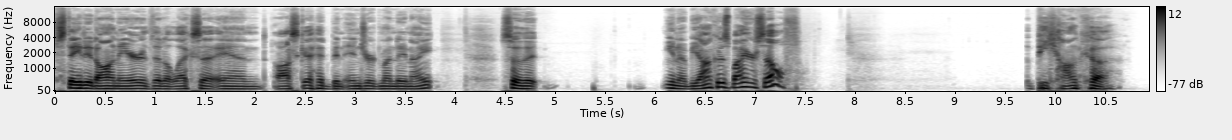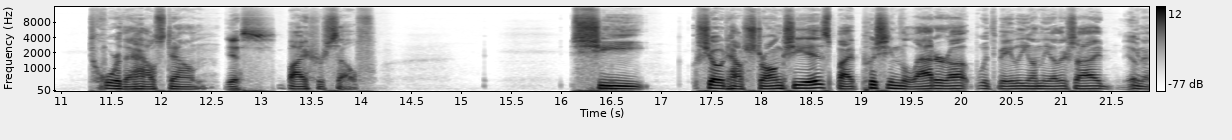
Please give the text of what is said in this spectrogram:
stated on air that Alexa and Asuka had been injured Monday night, so that you know Bianca's by herself. Bianca tore the house down Yes. by herself. She showed how strong she is by pushing the ladder up with Bayley on the other side. Yep. You know,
